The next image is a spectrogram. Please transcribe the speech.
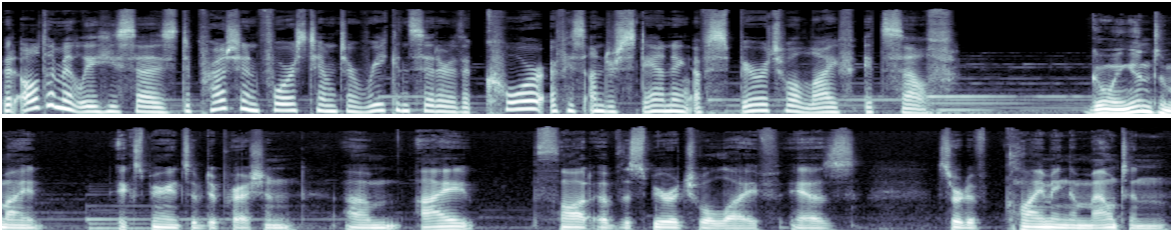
But ultimately, he says, depression forced him to reconsider the core of his understanding of spiritual life itself. Going into my experience of depression, um, I thought of the spiritual life as sort of climbing a mountain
